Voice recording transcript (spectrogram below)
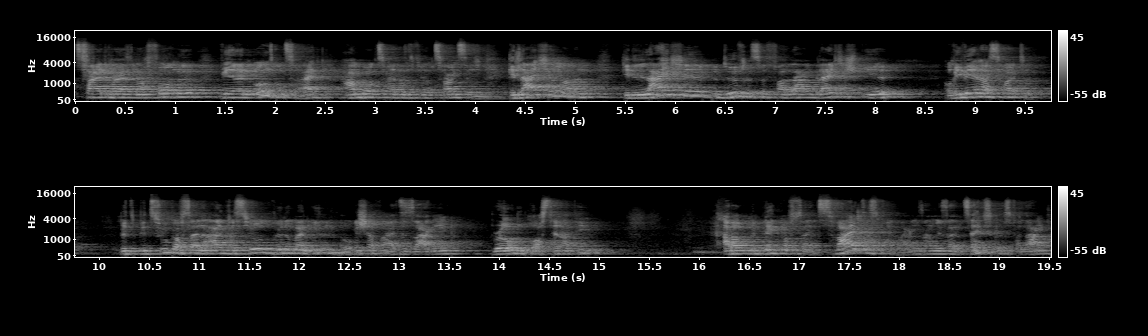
Zeitreise nach vorne, wieder in unsere Zeit, Hamburg 2024. Gleicher Mann, gleiche Bedürfnisse verlangen, gleiches Spiel. Und wie wäre das heute? Mit Bezug auf seine Aggression würde man ihm logischerweise sagen, Bro, du brauchst Therapie. Aber mit Blick auf sein zweites Verlangen, sagen wir sein sexuelles Verlangen,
